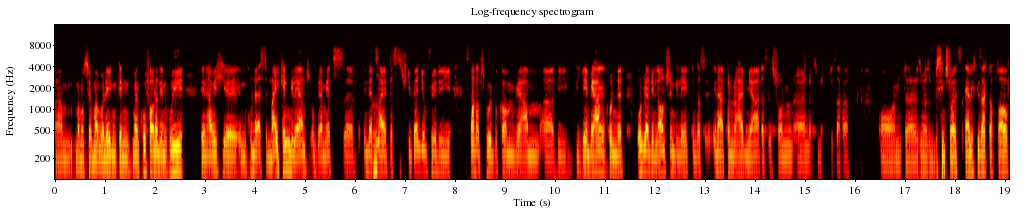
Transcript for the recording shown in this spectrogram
ähm, man muss ja mal überlegen, den, mein Co-Founder, den Hui, den habe ich äh, im Grunde erst im Mai kennengelernt und wir haben jetzt äh, in der mhm. Zeit das Stipendium für die Startup School bekommen. Wir haben äh, die, die GmbH gegründet und wir haben den Launch hingelegt und das innerhalb von einem halben Jahr. Das ist schon äh, eine ziemlich gute Sache. Und äh, sind wir so ein bisschen stolz, ehrlich gesagt, auch drauf,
